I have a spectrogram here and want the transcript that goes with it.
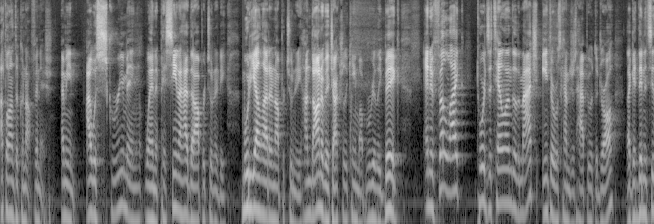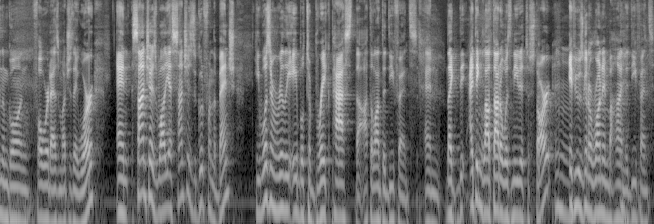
Atalanta could not finish. I mean, I was screaming when Pessina had that opportunity. Muriel had an opportunity. Handanovic actually came up really big, and it felt like towards the tail end of the match, Inter was kind of just happy with the draw. Like I didn't see them going forward as much as they were. And Sanchez, while yes, Sanchez is good from the bench, he wasn't really able to break past the Atalanta defense. And like the, I think Lautaro was needed to start Mm-hmm. if he was going to run in behind the defense.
